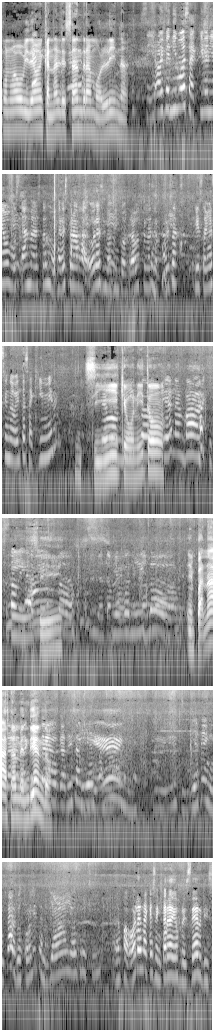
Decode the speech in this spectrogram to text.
Un nuevo video en el canal de Sandra Molina. Sí, hoy venimos aquí, veníamos buscando a estas mujeres trabajadoras y nos encontramos con la sorpresa que están haciendo ventas aquí, miren. Sí, qué bonito. Tienen, va. Sí. Sí. Bien bonito. Empanadas están vendiendo. Se organizan bien. Y hacen encargos, Paulita, ¿no? Ya, yo ofrecí. La Paola es la que se encarga de ofrecer, dice.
